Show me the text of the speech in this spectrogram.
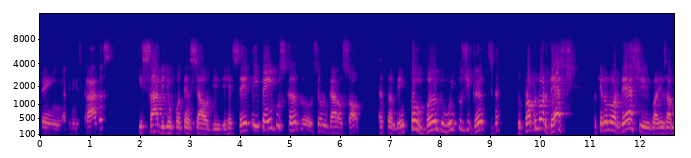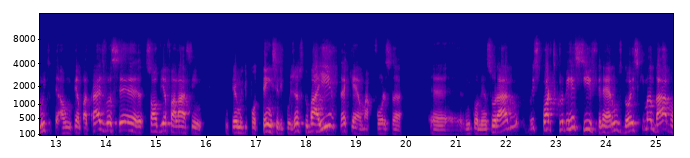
bem administradas, que sabem de um potencial de, de receita e vem buscando o seu lugar ao sol, né, também tombando muitos gigantes né, do próprio Nordeste. Porque no Nordeste, Guariz, há, muito, há um tempo atrás, você só ouvia falar assim, em termos de potência, de pujança, do Bahia, né, que é uma força é, incomensurável, do Esporte Clube Recife. Né, eram os dois que mandavam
